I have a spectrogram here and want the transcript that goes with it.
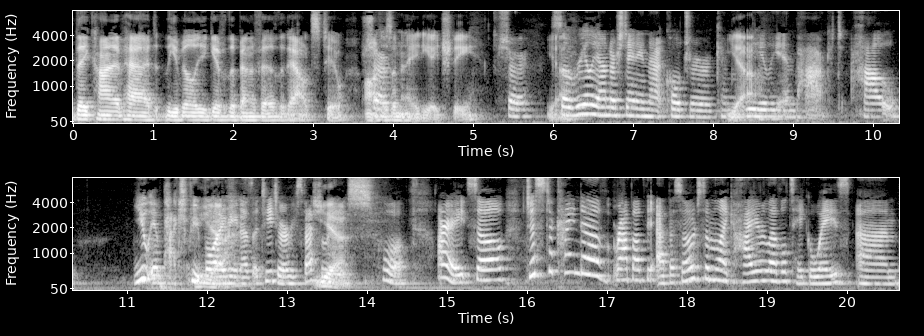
they kind of had the ability to give the benefit of the doubts to Sure. autism and ADHD. Sure. Yeah. So really understanding that culture can Yeah. really impact how you impact people. I mean, as a teacher, especially. Yes. Cool. All right. So just to kind of wrap up the episode, some like higher level takeaways. Um,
